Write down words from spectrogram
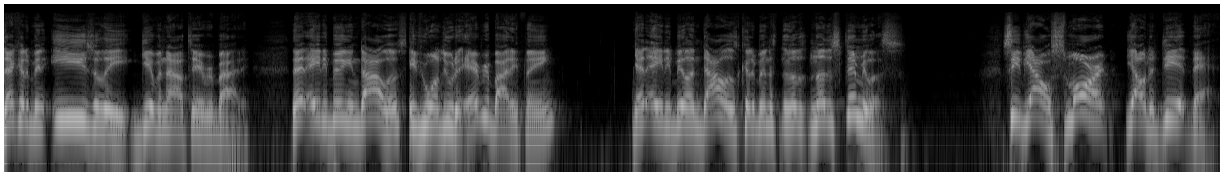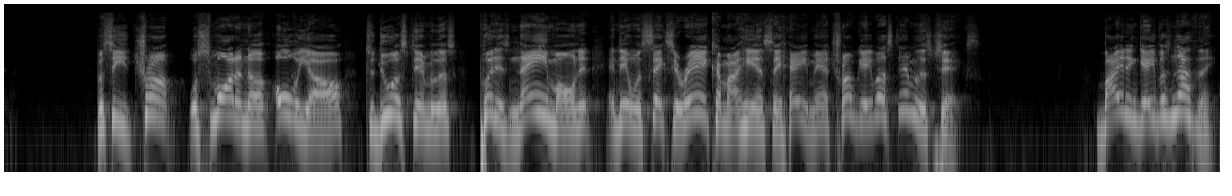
That could have been easily given out to everybody. That eighty billion dollars, if you want to do the everybody thing, that eighty billion dollars could have been another, another stimulus. See, if y'all was smart, y'all would have did that. But see, Trump was smart enough over y'all to do a stimulus, put his name on it, and then when Sexyy Red come out here and say, hey man, Trump gave us stimulus checks. Biden gave us nothing.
